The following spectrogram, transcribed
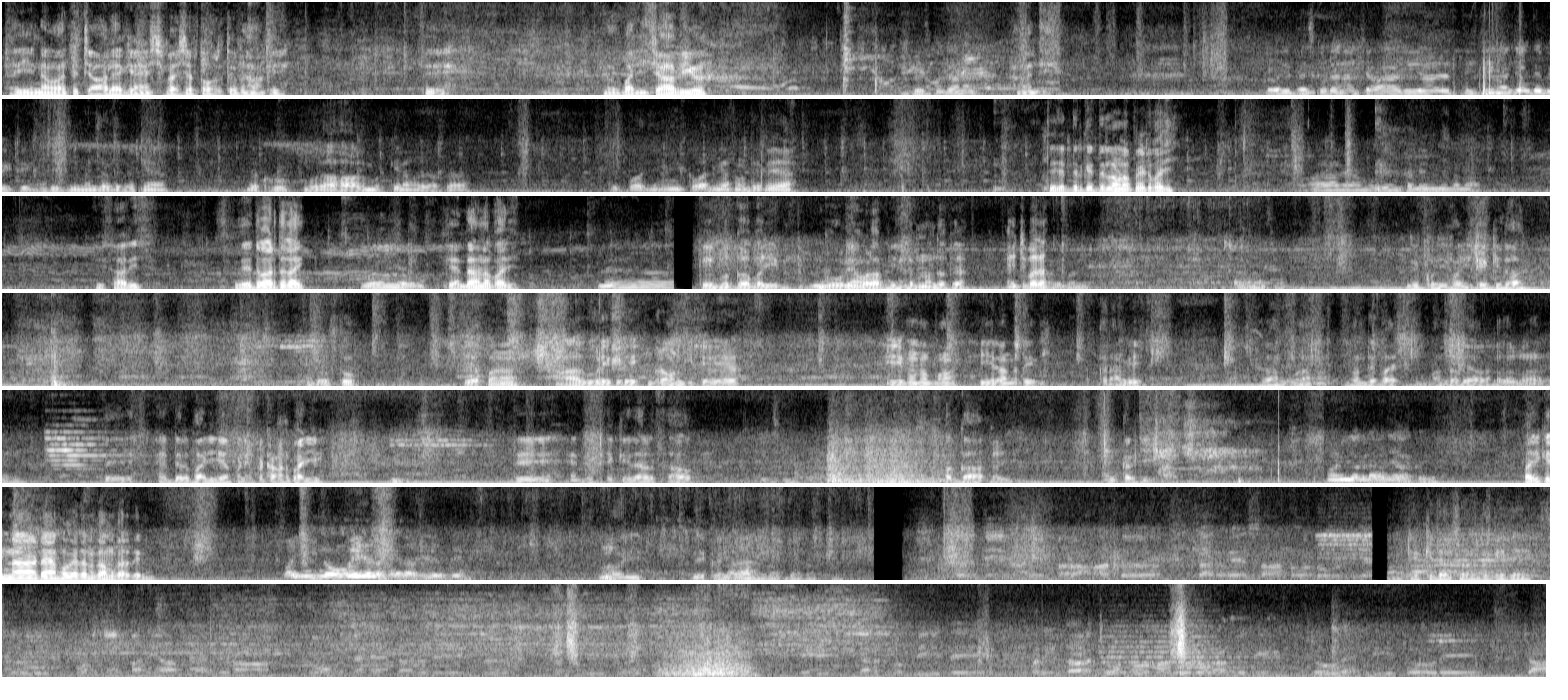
ਅਸੀਂ ਇਹਨਾਂ ਵਾਸਤੇ ਚਾਹ ਲੈ ਕੇ ਆਏ ਸਪੈਸ਼ਲ ਤੌਰ ਤੇ ਬਣਾ ਕੇ। ਤੇ ਲੋ ਭਾਜੀ ਚਾਹ ਪੀਓ। ਹਾਂਜੀ। ਲੋ ਜੀ ਬਿਸਕੁਟ ਆ ਨਾ ਚਾਹ ਆ ਗਈ ਯਾਰ ਤੀਜੀ ਮੰਜ਼ਲ ਤੇ ਬੈਠੇ ਆ। ਤੀਜੀ ਮੰਜ਼ਲ ਤੇ ਬੈਠੇ ਆ। ਦੇਖੋ ਬੁਰਾ ਹਾਲ ਮੁੜ ਕੇ ਨਾ ਹੋਇਆ ਪਿਆ। ਤੇ ਭਾਜੀ ਨੂੰ ਕਵਾਲੀਆਂ ਸੁਣਦੇ ਪਏ ਆ। ਤੇ ਇੱਧਰ ਕਿੱਧਰ ਲਾਉਣਾ ਪੇਂਟ ਭਾਜੀ? ਆ ਮੈਂ ਮੁੰਡੇ ਨੂੰ ਥੱਲੇ ਨੂੰ ਮਿਲਦਾ ਨਾ ਇਹ ਸਾਰੀ ਸਵੇਰ ਦੁਆਰ ਤੇ ਲਾਈ? ਹੋਰ ਹੀ ਯਾਰ ਕਹਿੰਦਾ ਹੋਣਾ ਭਾਜੀ। ਨਹੀਂ ਕਿ ਬੱਗਾ ਭਾਜੀ ਗੋਲਿਆਂ ਵਾਲਾ ਪੇਂਟ ਬਣਾਉਂਦਾ ਪਿਆ। ਇਹ ਚ ਪਤਾ ਦੇਖੋ ਜੀ ਭਾਜੀ ਠੇਕੇਦਾਰ। ਦੋਸਤੋ ਇਹ ਆਪਾਂ ਨਾ ਆਹ ਗੋਲੇ ਕਿਹੜੇ ਬਰਾਊਨ ਕੀਤੇ ਹੋਏ ਆ। ਇਹ ਹੁਣ ਆਪਾਂ ਇਹ ਰੰਗ ਦੇ ਕਰਾਂਗੇ। ਰੰਗ ਬਣਾਵਾਂ। ਬੰਦੇ ਪਾ ਬੰਦਾ ਪਿਆ ਵਾ। ਕਲਰ ਬਣਾ ਰਹੇ ਤੇ ਇੱਧਰ ਭਾਜੀ ਆਪਣੇ ਪਠਾਨ ਭਾਜੀ। ਤੇ ਇੱਧਰ ਠੇਕੇਦਾਰ ਸਾਹਿਬ। ਬੱਗਾ ਅੰਕਲ ਜੀ। ਪਾਣੀ ਦਾ ਗਲਾਸ ਲਿਆ ਕੇ। ਭਾਜੀ ਕਿੰਨਾ ਟਾਈਮ ਹੋ ਗਿਆ ਤੁਹਾਨੂੰ ਕੰਮ ਕਰਦੇ ਨੂੰ? ਭਾਈ 9 ਵਜੇ ਦਾ ਲੱਗਿਆ ਤਾਂ ਸਵੇਰ ਦੇ। ਲਓ ਜੀ ਦੇਖੋ ਜੀ। ਠੇਕੇਦਾਰ ਸਾਹਿਬ ਲੱਗੇ ਪਏ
